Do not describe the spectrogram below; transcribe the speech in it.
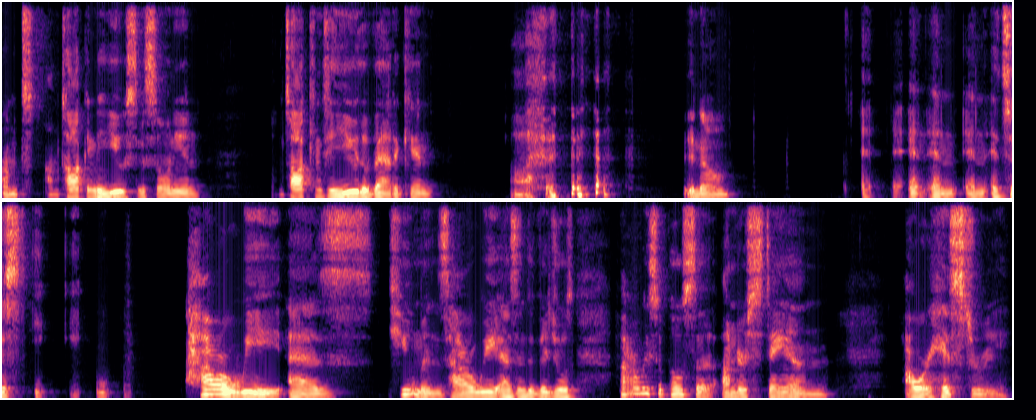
I'm, t- I'm talking to you, Smithsonian. I'm talking to you, the Vatican. Uh, you know, and and and it's just how are we as humans? How are we as individuals? How are we supposed to understand our history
